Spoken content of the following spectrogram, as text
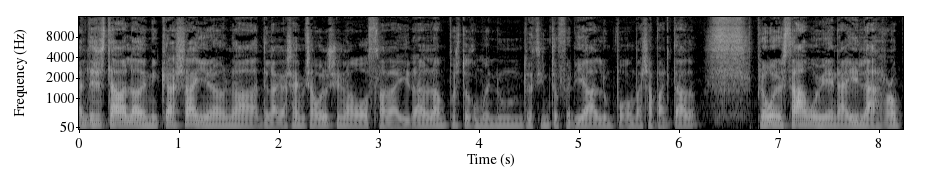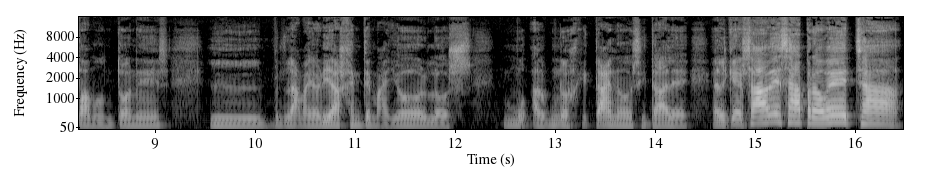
Antes estaba al lado de mi casa y era una de la casa de mis abuelos y una gozada. Y ahora lo han puesto como en un recinto ferial un poco más apartado. Pero bueno, estaba muy bien ahí, la ropa, montones, la mayoría gente mayor, los algunos gitanos y tal. ¿eh? El que sabe se aprovecha.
